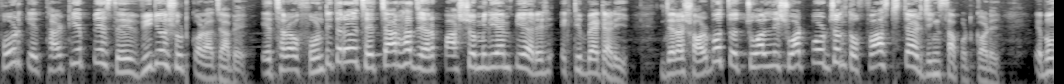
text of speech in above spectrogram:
ফোর কে থার্টি এফপিএসে ভিডিও শ্যুট করা যাবে। এছাড়াও ফোনটিতে রয়েছে চার হাজার পাঁচশো মিলিয়াম্পিয়ারের একটি ব্যাটারি যারা সর্বোচ্চ চুয়াল্লিশ ওয়াট পর্যন্ত ফাস্ট চার্জিং সাপোর্ট করে এবং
